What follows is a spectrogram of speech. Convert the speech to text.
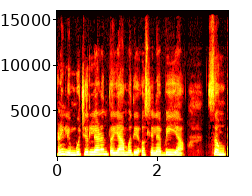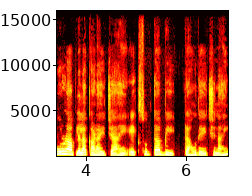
आणि लिंबू चिरल्यानंतर यामध्ये असलेल्या बिया संपूर्ण आपल्याला काढायचे आहे. एक सुद्धा बी राहू द्यायची नाही.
